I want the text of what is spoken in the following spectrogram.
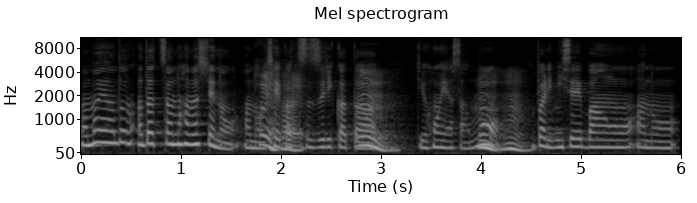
まあ、前あの足立さんの話でのあの、生活綴りい方っうんていう本屋さんも、うんうん。やっぱり店番をあの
